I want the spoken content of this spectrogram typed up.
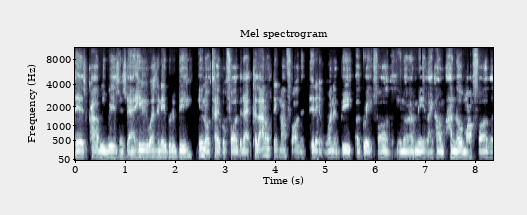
there's probably reasons that he wasn't able to be, you know, type of father that, cause I don't think my father didn't want to be a great father. You know what I mean? Like I'm, I know my father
